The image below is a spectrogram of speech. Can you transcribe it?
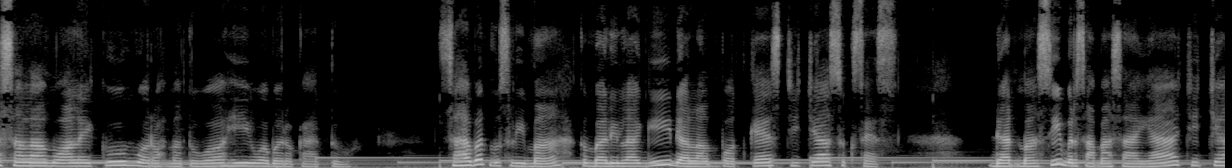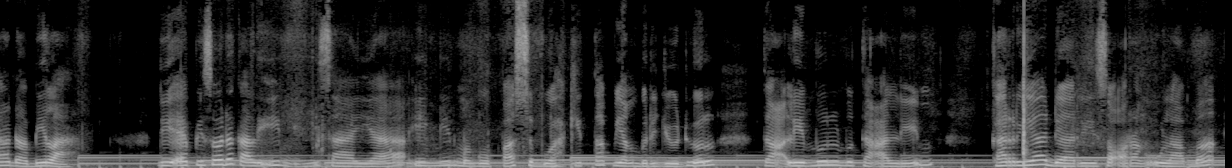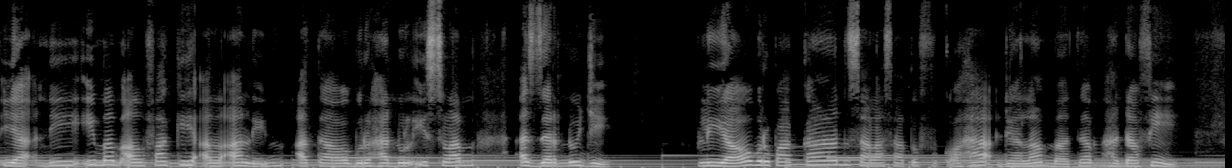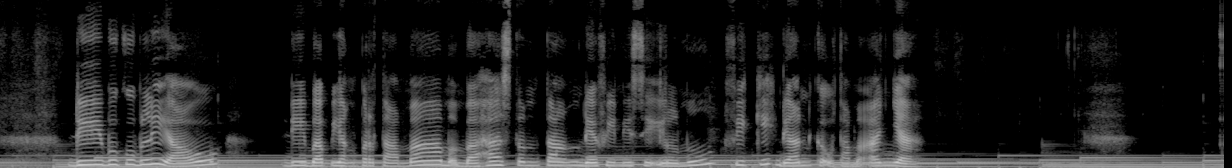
Assalamualaikum warahmatullahi wabarakatuh. Sahabat muslimah, kembali lagi dalam podcast Cica Sukses. Dan masih bersama saya Cica Nabila. Di episode kali ini saya ingin mengupas sebuah kitab yang berjudul Ta'limul Muta'alim karya dari seorang ulama yakni Imam Al-Faqih Al-Alim atau Burhanul Islam Az-Zarnuji. Beliau merupakan salah satu fukoha dalam madhab Hanafi. Di buku beliau, di bab yang pertama membahas tentang definisi ilmu, fikih, dan keutamaannya.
